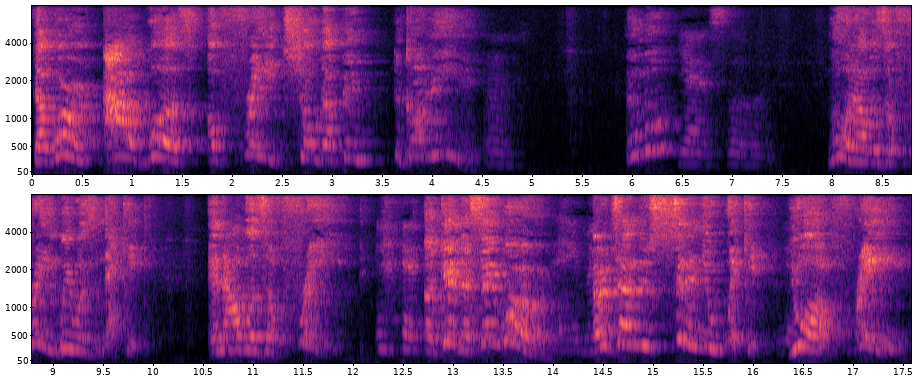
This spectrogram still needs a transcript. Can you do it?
That word, I was afraid, showed up in the Garden of Eden. Remember? Yes, Lord. Lord, I was afraid. We was naked. And I was afraid. Again, that same word. Amen. Every time you sin and you wicked, you are afraid.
